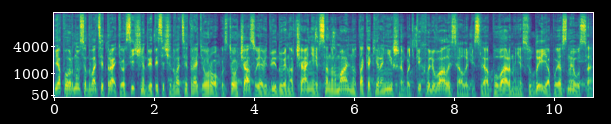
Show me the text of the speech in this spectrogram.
Я повернувся 23 січня 2023 року. З цього часу я відвідую навчання, і все нормально, так як і раніше. Батьки хвилювалися, але після повернення сюди я пояснив усе,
